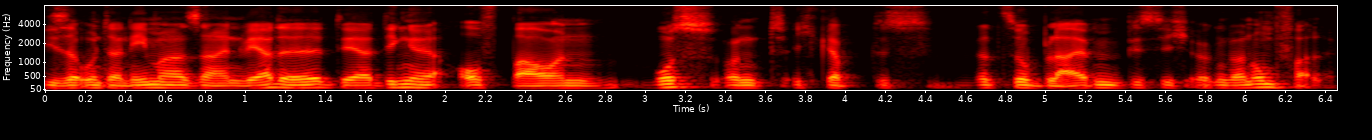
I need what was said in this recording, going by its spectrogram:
dieser Unternehmer sein werde, der Dinge aufbauen muss. Und ich glaube, das wird so bleiben, bis ich irgendwann umfalle.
